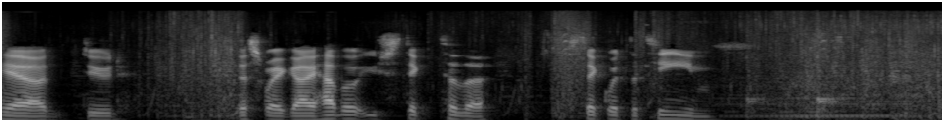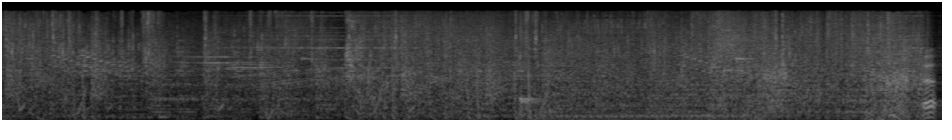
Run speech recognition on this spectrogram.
Yeah, dude. This way, guy. How about you stick to the stick with the team. Oh.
